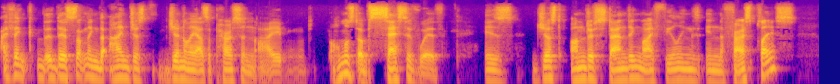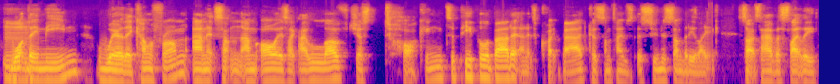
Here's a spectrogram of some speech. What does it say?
I think th- there's something that I'm just generally as a person, I'm almost obsessive with is just understanding my feelings in the first place what Mm. they mean, where they come from, and it's something I'm always like I love just talking to people about it, and it's quite bad because sometimes as soon as somebody like starts to have a slightly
